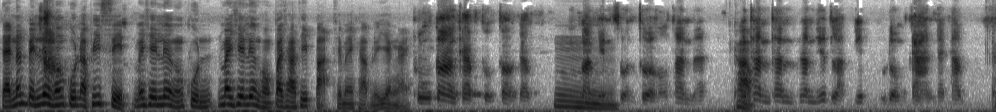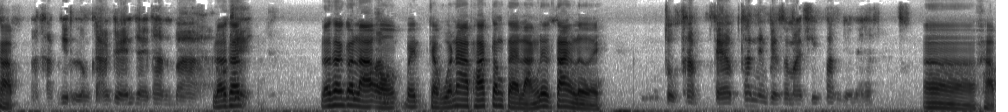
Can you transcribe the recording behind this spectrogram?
แต่นั่นเป็นเรื่องของคุณอภิสิทธิ์ไม่ใช่เรื่องของคุณไม่ใช่เรื่องของประชาธิปัตย์ใช่ไหมครับ หรือยังไง ถูกต้องครับถูกต้องครับอืมความเห็นส่วนตัวของท่านนะครับ ท่านท่านท่านยึดหลักยึดอุดมการณ์นะครับ ครับนะครับยึดอุดมการณ์ก็เห็นใจท่านว่าแล้วท่านโอเคแล้วท่านก็ลาออกเป็นจากหัวหน้าพักตั้งแต่หลังเลือกตั้งเลย ถูกครับ แต่ท่านยังเป็นสมาชิกพรรคอยู่นะฮะเออครับ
